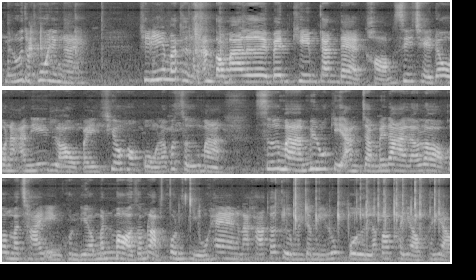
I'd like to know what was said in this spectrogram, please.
ไม่รู้จะพูดยังไง ทีนี้มาถึงอันต่อมาเลยเป็นครีมกันแดดของซีเชโดนะ อันนี้เราไปเที่ยวฮ่องกงแล้วก็ซื้อมา ซื้อมาไม่รู้กี่อันจำไม่ได้แล้วเราก็มาใช้เองคนเดียวมันเหมาะสำหรับคนผิวแห้งนะคะ ก็คือมันจะมีลูกปืนแล้วก็เขยา่าเขยา่า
